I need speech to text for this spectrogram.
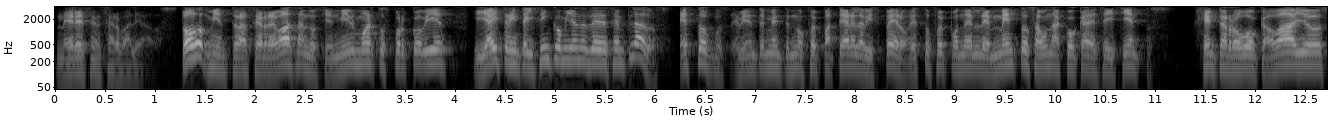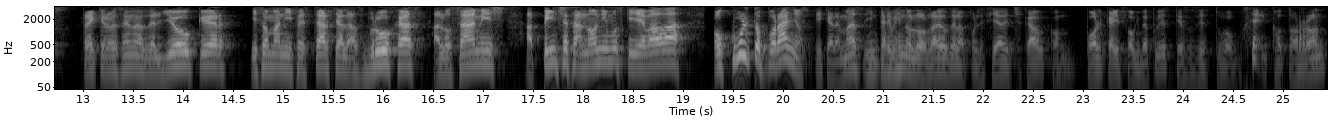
merecen ser baleados. Todo mientras se rebasan los 100.000 muertos por COVID y hay 35 millones de desempleados. Esto, pues, evidentemente no fue patear el avispero, esto fue ponerle mentos a una coca de 600. Gente robó caballos, recreó escenas del Joker, hizo manifestarse a las brujas, a los Amish, a pinches anónimos que llevaba oculto por años y que además intervino los radios de la policía de Chicago con Polka y Fog de Police, que eso sí estuvo cotorrón.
